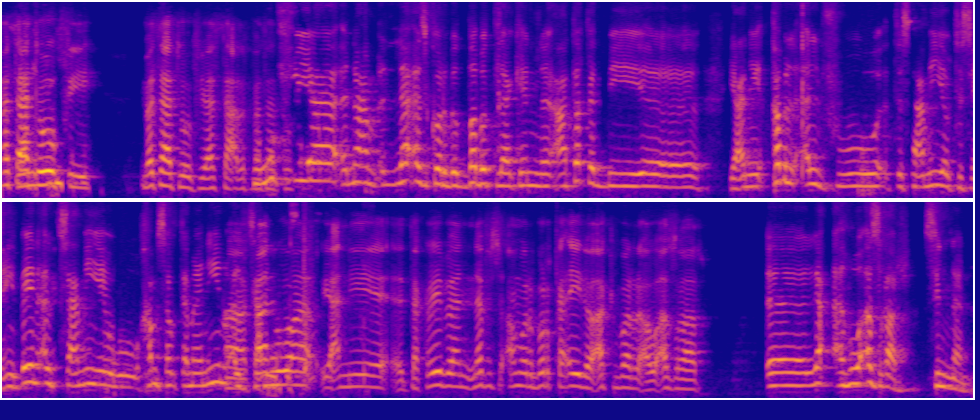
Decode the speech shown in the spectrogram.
متى يعني توفي؟ متى توفي؟ هل تعرف متى توفي؟ توفي نعم لا أذكر بالضبط لكن أعتقد ب يعني قبل 1990 بين 1985 و آه كان 1990 هو يعني تقريبا نفس عمر برقعي لو أكبر أو أصغر؟ آه، لا هو أصغر سنا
